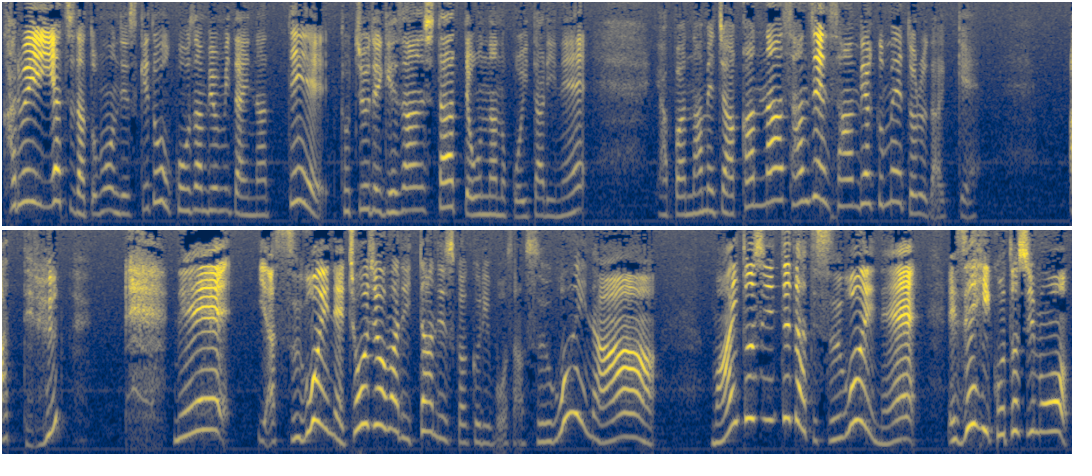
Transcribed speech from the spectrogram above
軽いやつだと思うんですけど、高山病みたいになって、途中で下山したって女の子いたりね。やっぱ舐めちゃあかんな。3300メートルだっけ合ってる？ねえ。いや、すごいね。頂上まで行ったんですか、クリボーさん。すごいな毎年行ってたってすごいね。え、ぜひ今年も、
